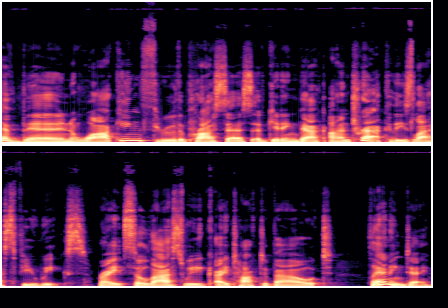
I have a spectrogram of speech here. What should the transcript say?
have been walking through the process of getting back on track these last few weeks, right? So, last week I talked about planning day.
